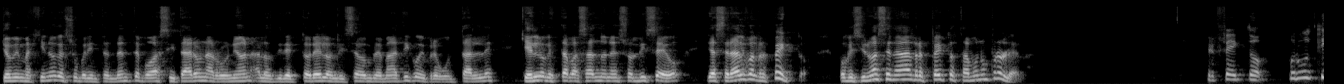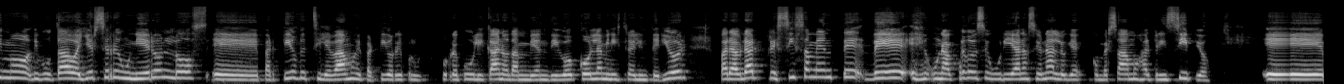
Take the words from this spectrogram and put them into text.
yo me imagino que el superintendente pueda citar una reunión a los directores de los liceos emblemáticos y preguntarle qué es lo que está pasando en esos liceos y hacer algo al respecto. Porque si no hace nada al respecto, estamos en un problema. Perfecto. Por último, diputado, ayer se reunieron los eh, partidos de Chile Vamos, el Partido Republicano también, digo, con la ministra del Interior, para hablar precisamente de eh, un acuerdo de seguridad nacional, lo que conversábamos al principio. Eh,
